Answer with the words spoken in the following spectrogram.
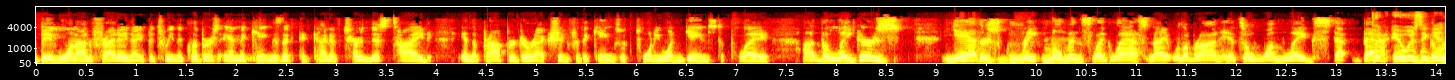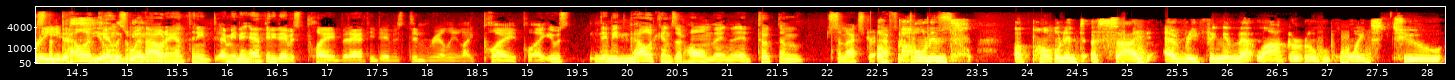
Big one on Friday night between the Clippers and the Kings that could kind of turn this tide in the proper direction for the Kings with 21 games to play. Uh, the Lakers, yeah, there's great moments like last night where LeBron hits a one leg step back. But it was against the Pelicans the without Anthony. I mean, mm. Anthony Davis played, but Anthony Davis didn't really like play. Play. It was they beat the mm. Pelicans at home, and it took them some extra effort. do opponent aside, everything in that locker room points to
